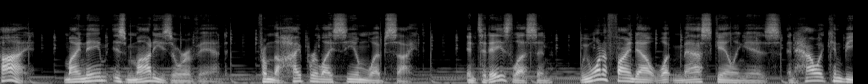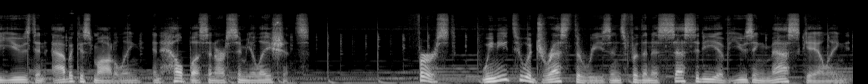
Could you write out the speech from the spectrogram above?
Hi, my name is Mahdi Zohrevand from the Hyperlyceum website. In today's lesson, we want to find out what mass scaling is and how it can be used in Abaqus modeling and help us in our simulations. First, we need to address the reasons for the necessity of using mass scaling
